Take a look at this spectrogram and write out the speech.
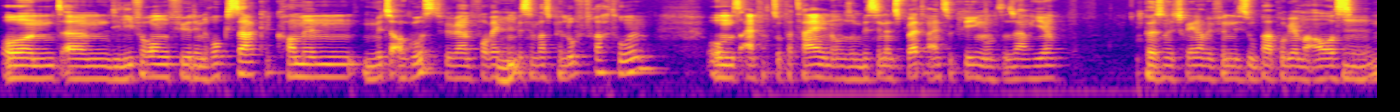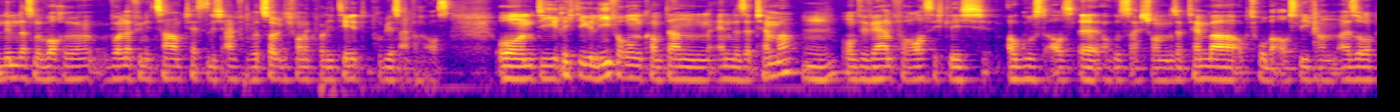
Und ähm, die Lieferungen für den Rucksack kommen Mitte August. Wir werden vorweg mhm. ein bisschen was per Luftfracht holen um es einfach zu verteilen und so ein bisschen den Spread reinzukriegen und zu sagen, hier, Personal Trainer, wir finden dich super, probier mal aus, mhm. nimm das eine Woche, wollen dafür nichts haben, teste dich einfach, überzeuge dich von der Qualität, probier es einfach aus. Und die richtige Lieferung kommt dann Ende September mhm. und wir werden voraussichtlich August aus, äh, August sag ich schon, September, Oktober ausliefern. Also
